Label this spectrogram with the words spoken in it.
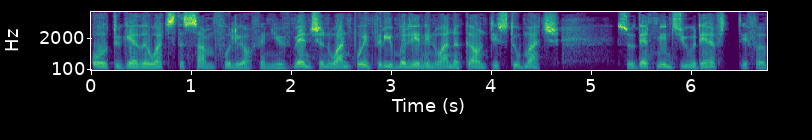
altogether, what's the sum fully of. And you've mentioned 1.3 million in one account is too much. So that means you would have, if a,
